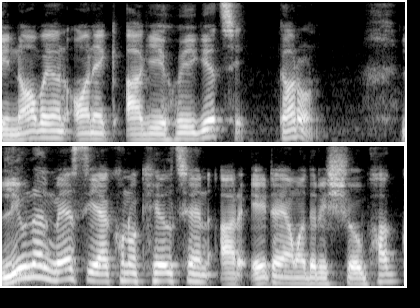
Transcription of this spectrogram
এই নবায়ন অনেক আগে হয়ে গেছে। কারণ, লিওনাল মেসি এখনও খেলছেন আর এটাই আমাদের সৌভাগ্য।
